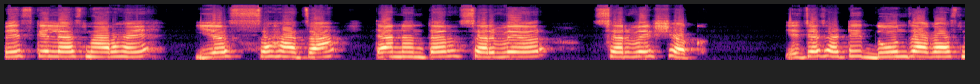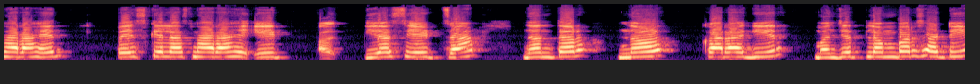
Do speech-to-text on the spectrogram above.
पेस केले असणार आहे. यस सहाचा. त्यानंतर सर्वेअर सर्वेक्षक. याच्यासाठी दोन जागा असणार आहेत. पेस स्केल असणार आहे एट यस एटचा. नंतर नळ कारागीर म्हणजे प्लंबरसाठी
